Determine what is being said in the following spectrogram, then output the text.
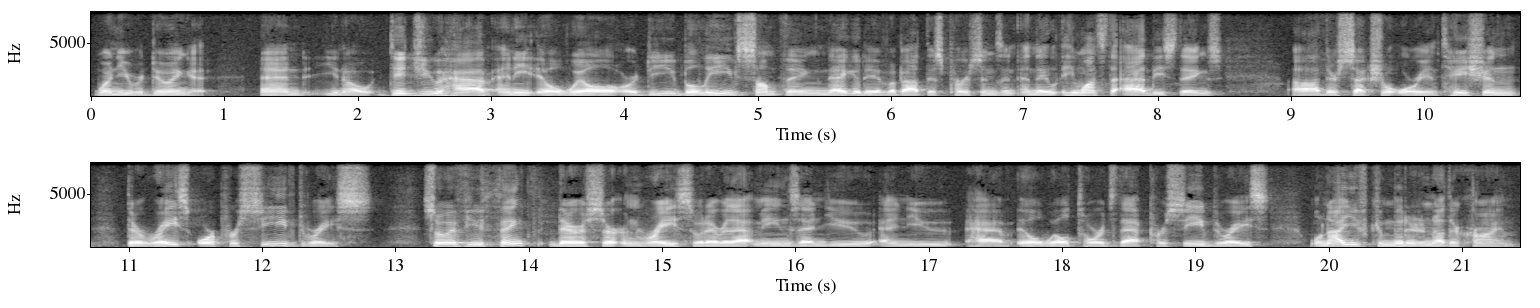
when you were doing it? And, you know, did you have any ill will or do you believe something negative about this person's? And, and they, he wants to add these things uh, their sexual orientation, their race, or perceived race. So if you think they're a certain race, whatever that means, and you and you have ill will towards that perceived race, well, now you've committed another crime,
